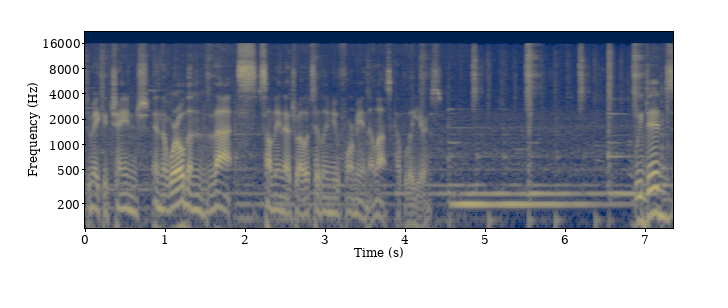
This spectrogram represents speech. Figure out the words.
to make a change in the world, and that's something that's relatively new for me in the last couple of years. We did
